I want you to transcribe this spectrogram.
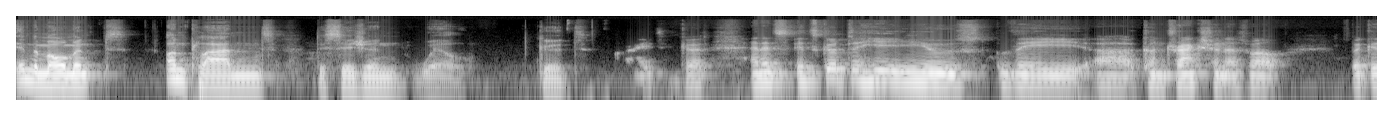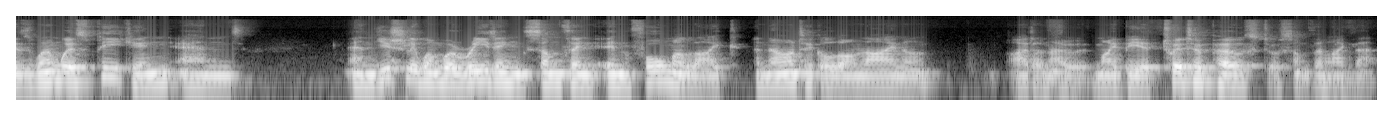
in the moment, unplanned decision will. Good. Right, good. And it's it's good to hear you use the uh, contraction as well, because when we're speaking and and usually when we're reading something informal like an article online or I don't know, it might be a Twitter post or something like that.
